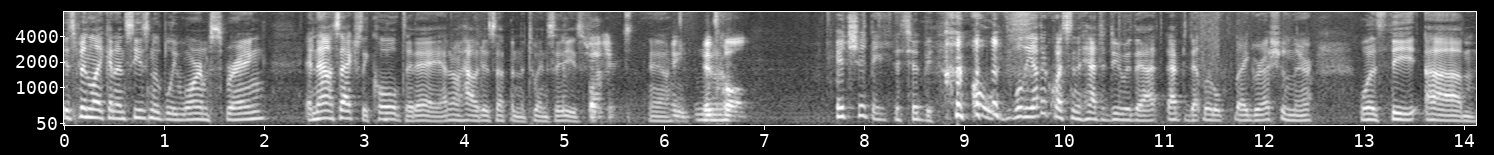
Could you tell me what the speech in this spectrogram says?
it's been like an unseasonably warm spring, and now it's actually cold today. I don't know how it is up in the Twin Cities. Yeah, It's cold. It should be. it should be. Oh, well, the other question that had to do with that, after that little digression there, was the um,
